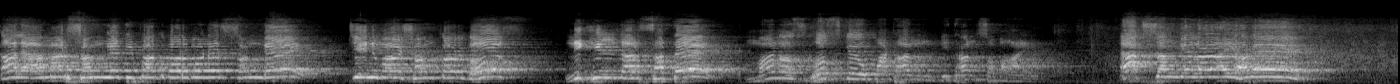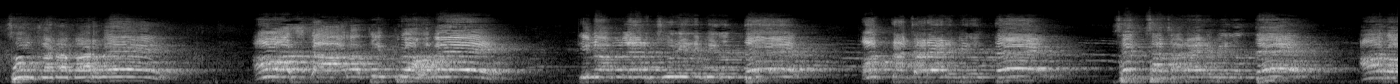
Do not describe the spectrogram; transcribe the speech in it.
তাহলে আমার সঙ্গে দীপক বর্মনের সঙ্গে চিন্ময় শঙ্কর ঘোষ, নিখিলদার সাথে মানস ঘোষকেও পাঠান বিধানসভায়। একসঙ্গে লড়াই হবে। সংখ্যাটা বাড়বে। আওয়াজটা আরও তীব্র হবে। তৃণমূলের চুরির বিরুদ্ধে, অত্যাচারের বিরুদ্ধে, স্বেচ্ছাচারের বিরুদ্ধে আরও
